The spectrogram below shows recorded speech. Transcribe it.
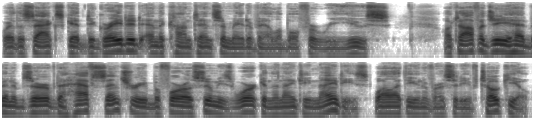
where the sacs get degraded and the contents are made available for reuse. Autophagy had been observed a half century before Ohsumi's work in the 1990s while at the University of Tokyo.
